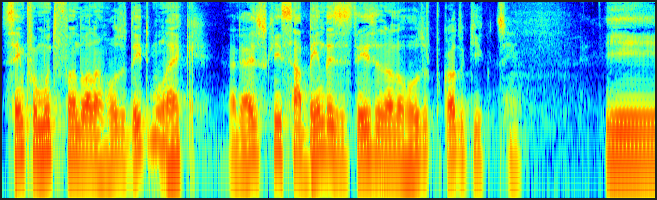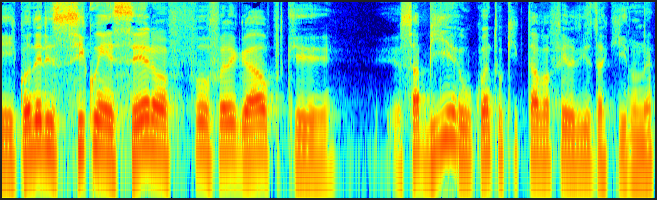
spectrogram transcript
sempre foi muito fã do Alan Rose desde moleque. Aliás, fiquei sabendo da existência do Alan Rose por causa do Kiko. Sim. E quando eles se conheceram, pô, foi legal, porque eu sabia o quanto o Kiko estava feliz daquilo, né?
